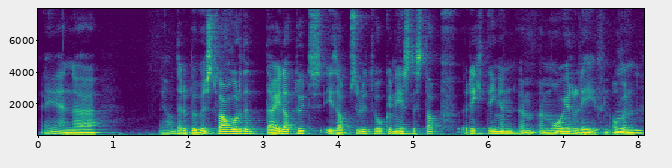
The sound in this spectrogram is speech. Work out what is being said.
Hè, En eh, ja, er bewust van worden dat je dat doet, is absoluut ook een eerste stap richting een, een, een mooier leven. Of een,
